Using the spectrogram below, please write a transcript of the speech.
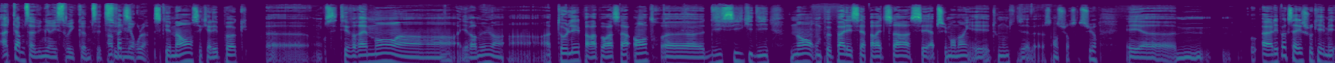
à terme, ça va devenir historique comme cette, ce numéro-là. Ce qui est marrant, c'est qu'à l'époque, euh, c'était vraiment un, il y a vraiment eu un, un, un tollé par rapport à ça entre euh, DC qui dit non, on peut pas laisser apparaître ça, c'est absolument dingue, et tout le monde qui disait bah, censure, censure. Et euh, à l'époque, ça avait choqué, mais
